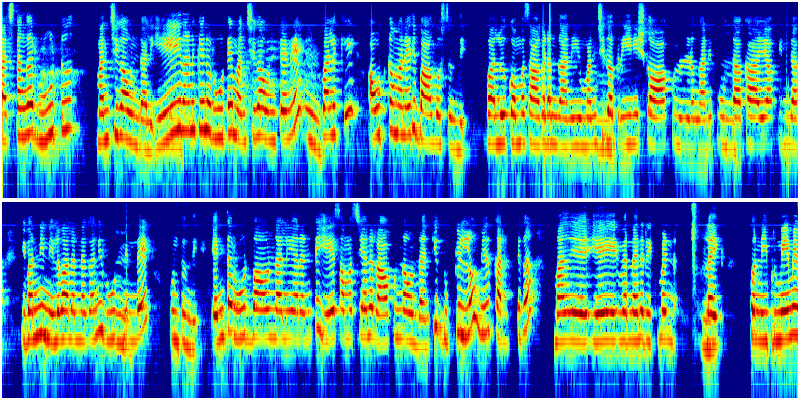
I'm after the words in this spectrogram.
ఖచ్చితంగా రూట్ మంచిగా ఉండాలి. ఏ దానికైనా రూటే మంచిగా ఉంటేనే వాళ్ళకి అవుట్కమ్ అనేది బాగా వస్తుంది వాళ్ళు కొమ్మ సాగడం గానీ మంచిగా గ్రీనిష్గా ఆకులు ఉండడం గానీ పూత కాయ పిండ ఇవన్నీ నిలవాలన్నా గానీ రూట్. మీదే ఉంటుంది. ఎంత రూట్ బాగుండాలి అని అంటే ఏ సమస్య అయినా రాకుండా ఉండడానికి దుక్కిల్లో మీరు కరెక్ట్గా మన ఏ ఎవరినైనా రికమెండ్ లైక్ కొన్ని ఇప్పుడు మేమే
